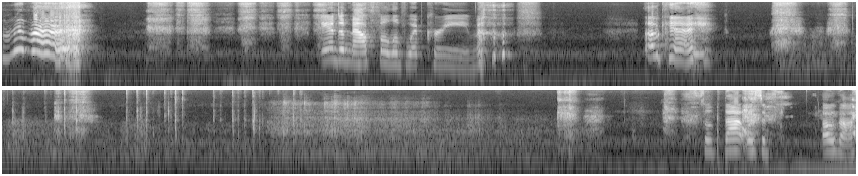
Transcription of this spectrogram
River. And a mouthful of whipped cream. okay. So that was a oh gosh,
